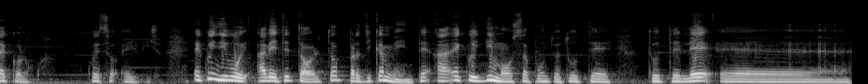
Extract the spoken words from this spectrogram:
eccolo qua questo è il video e quindi voi avete tolto praticamente ah, e qui dimostra appunto tutte tutte le eh,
